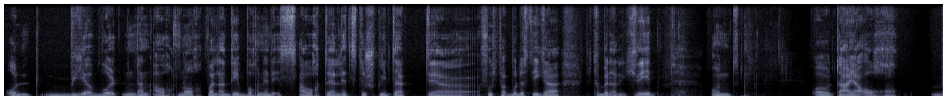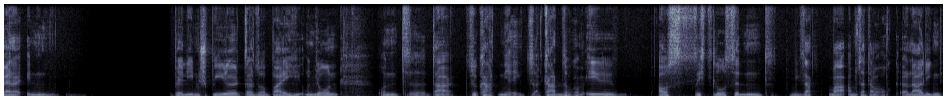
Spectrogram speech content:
Und wir wollten dann auch noch, weil an dem Wochenende ist auch der letzte Spieltag der Fußball-Bundesliga, die können wir da nicht sehen. Und uh, da ja auch Werder in Berlin spielt, also bei Union, und äh, da so Karten, Karten zu bekommen eh aussichtslos sind. Wie gesagt, war Amsterdam auch naheliegend.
